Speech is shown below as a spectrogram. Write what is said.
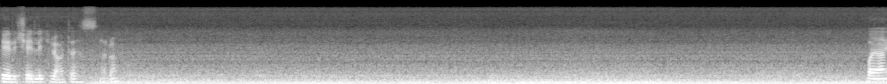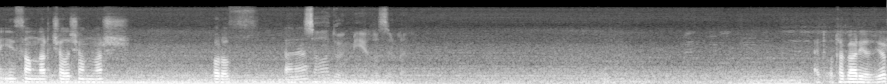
Şehir içi 50 km hız sınırı. Bayağı insanlar, çalışanlar, Toros yani. Sağa dönmeye hazırlanın. Evet otogar yazıyor.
